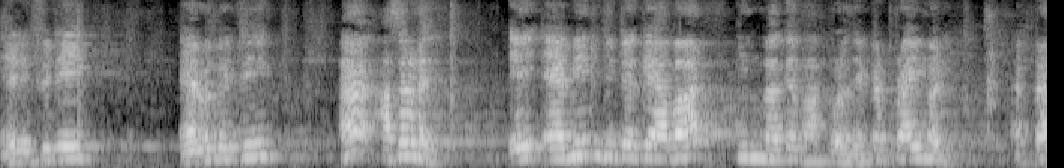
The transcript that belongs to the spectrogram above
অ্যালিফিটিক অ্যারোমেটিক হ্যাঁ আছে না? এই অ্যামিন দুটাকে আবার তিন ভাগে ভাগ করা যায়। একটা প্রাইমারি একটা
